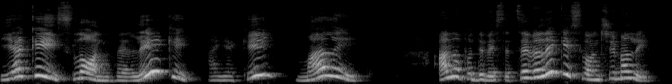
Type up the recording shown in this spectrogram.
Який слон великий, а який малий? Ану, подивися, це великий слон чи малий?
